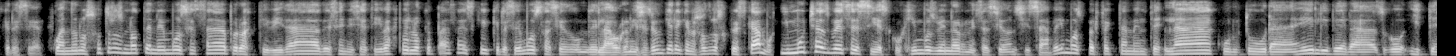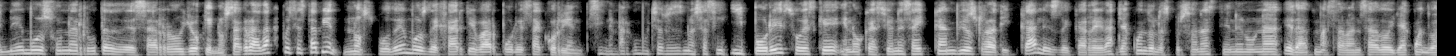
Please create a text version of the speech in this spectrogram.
crecer. Cuando nosotros no tenemos esa proactividad, esa iniciativa, pues lo que pasa es que crecemos hacia donde la organización quiere que nosotros crezcamos. Y muchas veces si escogimos bien la organización, si sabemos perfectamente la cultura, el liderazgo y tenemos una ruta de desarrollo que nos agrada, pues está bien, nos podemos dejar llevar por esa corriente. Sin embargo, muchas veces no es así. Y por eso es que en ocasiones hay cambios radicales de carrera, ya cuando las personas tienen una edad más avanzada, ya cuando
